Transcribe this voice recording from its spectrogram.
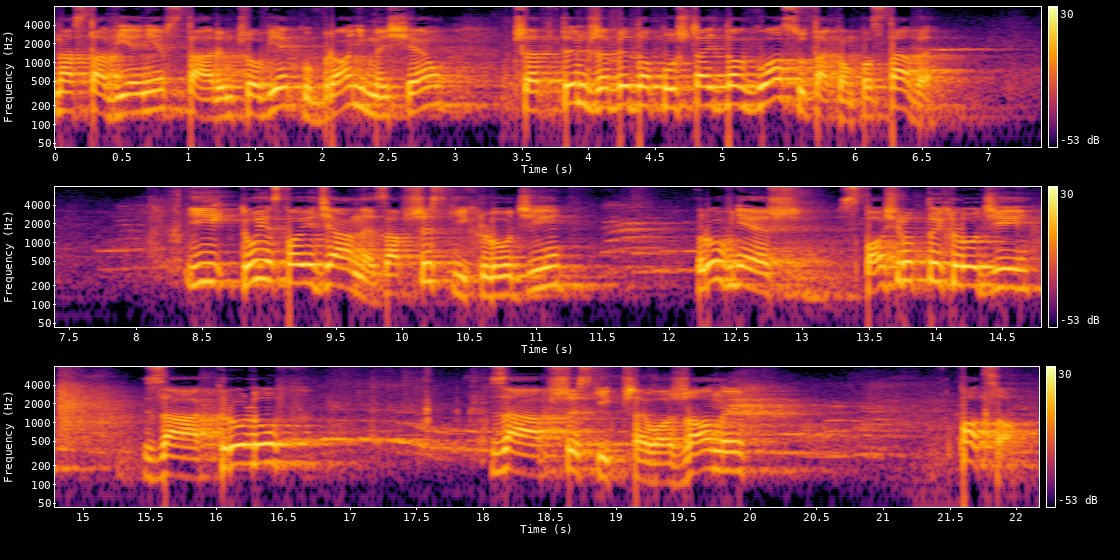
nastawienie w starym człowieku. Brońmy się przed tym, żeby dopuszczać do głosu taką postawę. I tu jest powiedziane za wszystkich ludzi, również spośród tych ludzi, za królów, za wszystkich przełożonych. Po co?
